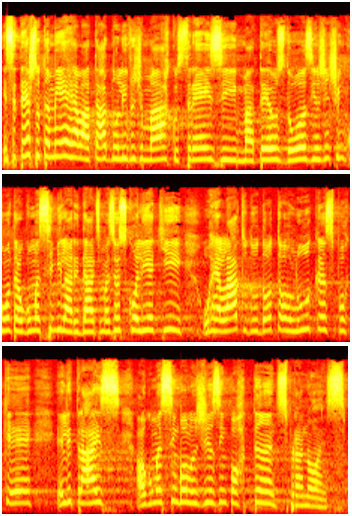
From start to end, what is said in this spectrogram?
Esse texto também é relatado no livro de Marcos 3 e Mateus 12, e a gente encontra algumas similaridades, mas eu escolhi aqui o relato do Dr. Lucas porque ele traz algumas simbologias importantes para nós.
